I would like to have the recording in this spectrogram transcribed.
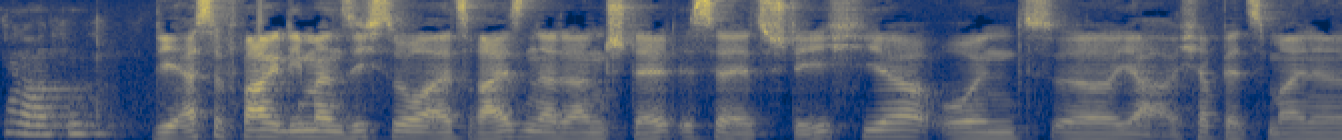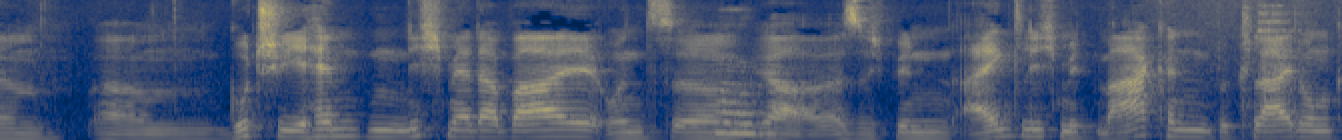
Genau. Die erste Frage, die man sich so als Reisender dann stellt, ist ja, jetzt stehe ich hier und äh, ja, ich habe jetzt meine ähm, Gucci-Hemden nicht mehr dabei und äh, mhm. ja, also ich bin eigentlich mit Markenbekleidung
